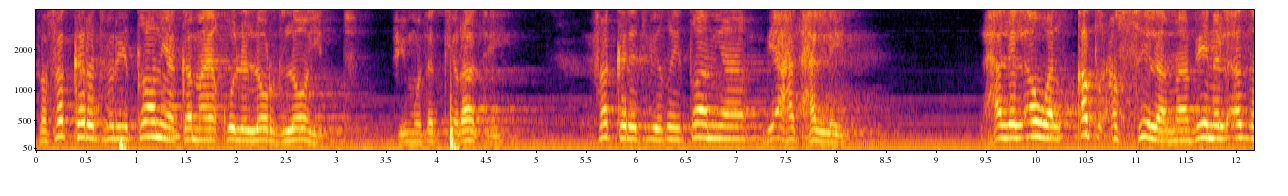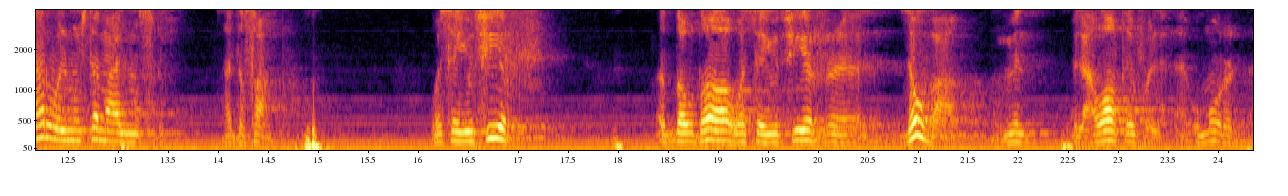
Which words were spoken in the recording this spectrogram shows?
ففكرت بريطانيا كما يقول اللورد لويد في مذكراته. فكرت بريطانيا بأحد حلين. الحل الأول قطع الصلة ما بين الأزهر والمجتمع المصري. هذا صعب. وسيثير الضوضاء وسيثير زوبعة من العواطف والأمور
